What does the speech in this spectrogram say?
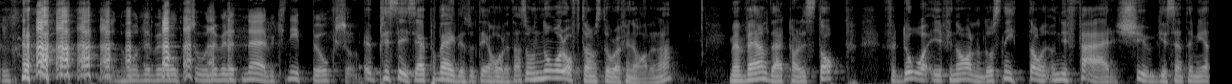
Men hon är väl, också, hon är väl ett nervknippe också. Eh, Precis, jag är på väg dit åt det hållet. Alltså hon når ofta de stora finalerna. Men väl där tar det stopp. För då i finalen, då snittar hon ungefär 20 cm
